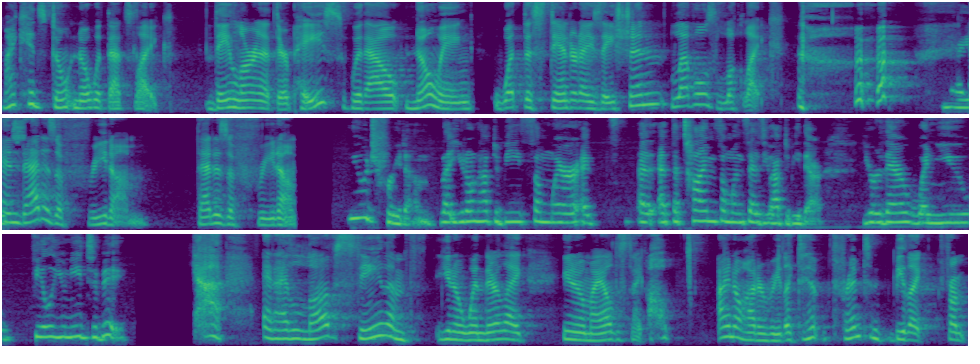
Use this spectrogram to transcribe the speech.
My kids don't know what that's like. They learn at their pace without knowing what the standardization levels look like. right. And that is a freedom. That is a freedom huge freedom that you don't have to be somewhere at, at the time someone says you have to be there. You're there when you feel you need to be. Yeah. And I love seeing them, you know, when they're like, you know, my eldest like, oh, I know how to read. Like to him, for him to be like, from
